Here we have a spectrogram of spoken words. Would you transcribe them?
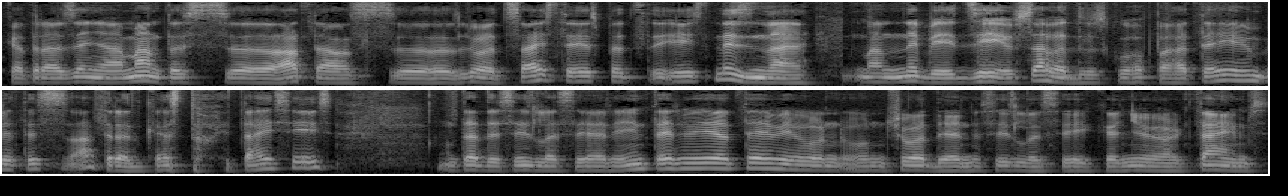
Katrā ziņā man tas uh, attēls uh, ļoti saistījies, bet īsti nezināju. Man nebija dzīve savadus kopā ar tevi, bet es atradu, kas to ir taisījis. Un tad es izlasīju arī interviju ar tevi, un, un šodien es izlasīju, ka New York Times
